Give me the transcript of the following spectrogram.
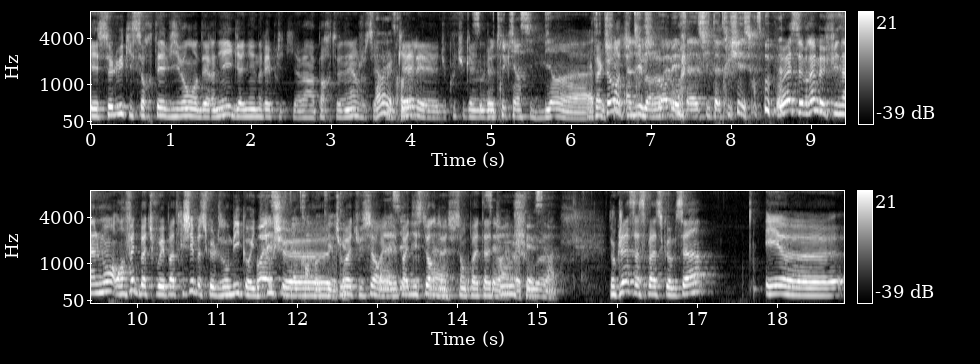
Et celui qui sortait vivant en dernier, il gagnait une réplique. Il y avait un partenaire, je sais Ah ouais, plus lequel, et du coup, tu gagnes C'est le truc qui incite bien à, Exactement, tricher. tu À dis, tricher. bah, ouais, mais incite à tricher surtout. Ouais, c'est vrai, mais finalement, en fait, bah, tu pouvais pas tricher parce que le zombie, quand il Ouais, touche, euh, tu vois, tu sors. Il n'y avait pas d'histoire de tu sens pas ta touche. vrai, ok, ou, euh. Donc là, ça se passe comme ça. Et euh,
